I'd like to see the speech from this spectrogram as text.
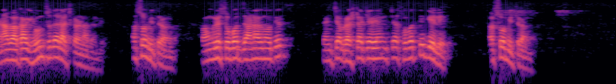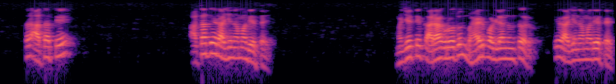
आणाभाका घेऊन सुद्धा राजकारणात आले. असो मित्रांनो काँग्रेससोबत जाणार नव्हते त्यांच्या भ्रष्टाचार्यांच्या सोबत ते गेले. असो मित्रांनो. तर आता ते आता ते राजीनामा देत आहेत. म्हणजे ते कारागृहातून बाहेर पडल्यानंतर ते राजीनामा देत आहेत.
